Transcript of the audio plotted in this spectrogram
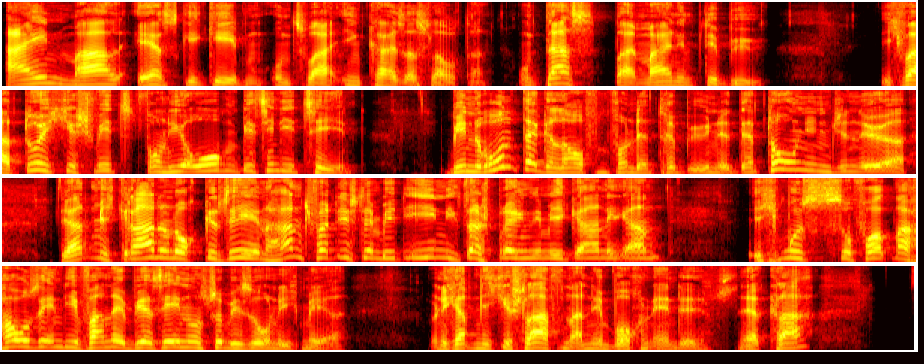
einmal erst gegeben, und zwar in Kaiserslautern. Und das bei meinem Debüt. Ich war durchgeschwitzt von hier oben bis in die Zehen. Bin runtergelaufen von der Tribüne. Der Toningenieur, der hat mich gerade noch gesehen. Hans, was ist denn mit Ihnen? Ich sage, sprechen Sie mich gar nicht an. Ich muss sofort nach Hause in die Wanne. Wir sehen uns sowieso nicht mehr. Und ich habe nicht geschlafen an dem Wochenende. Ja klar,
